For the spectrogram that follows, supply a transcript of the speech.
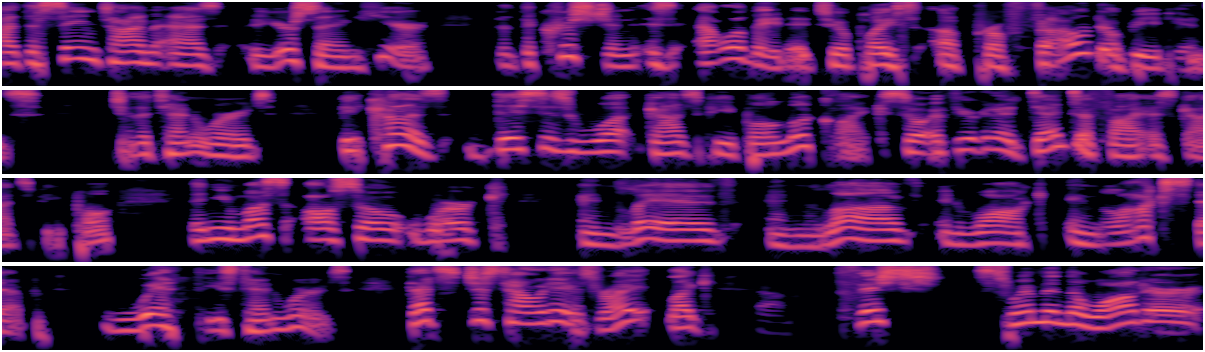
At the same time as you're saying here, that the Christian is elevated to a place of profound obedience to the 10 words because this is what God's people look like. So if you're going to identify as God's people, then you must also work and live and love and walk in lockstep with these 10 words. That's just how it is, right? Like yeah. fish swim in the water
